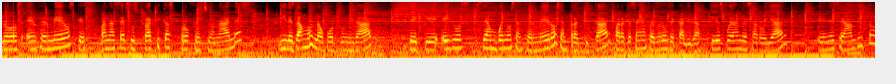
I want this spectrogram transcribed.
los enfermeros que van a hacer sus prácticas profesionales y les damos la oportunidad de que ellos sean buenos enfermeros en practicar para que sean enfermeros de calidad, que ellos puedan desarrollar en ese ámbito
